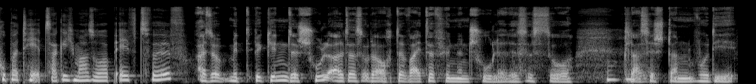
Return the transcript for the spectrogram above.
Pubertät, sag ich mal so ab 11, 12? Also mit Beginn des Schulalters oder auch der weiterführenden Schule. Das ist so mhm. klassisch dann, wo die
